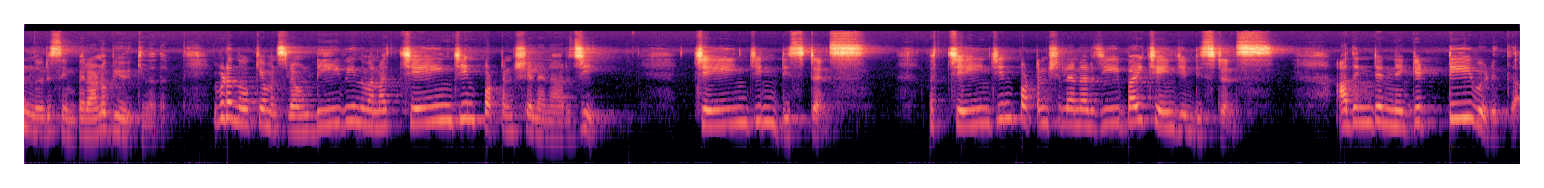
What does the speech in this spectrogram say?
എന്നൊരു സിമ്പിളാണ് ഉപയോഗിക്കുന്നത്. ഇവിടെ നോക്കിയാൽ മനസ്സിലാവും. ഡി വി എന്ന് പറഞ്ഞാൽ change in potential energy change in distance അപ്പം change in potential energy by change in distance അതിന്റെ നെഗറ്റീവ് എടുക്കുക.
